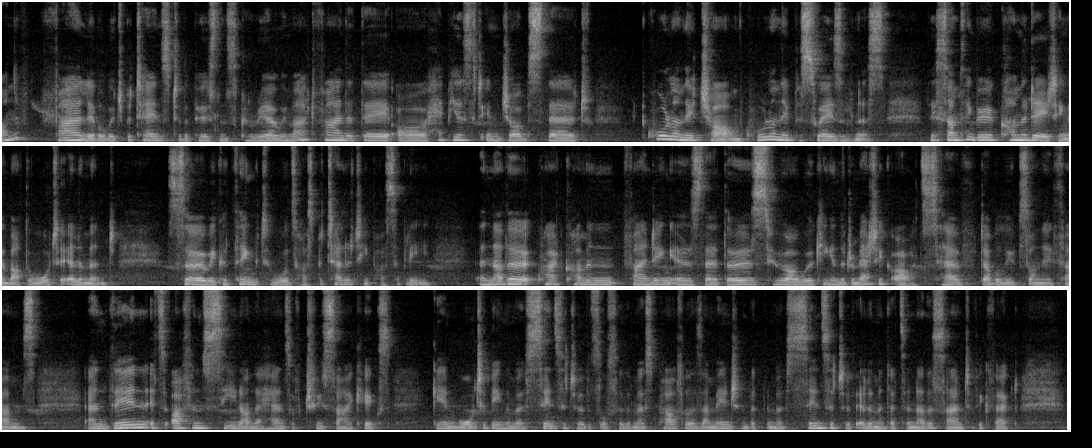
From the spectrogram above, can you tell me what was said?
On the fire level, which pertains to the person's career, we might find that they are happiest in jobs that call on their charm, call on their persuasiveness. There's something very accommodating about the water element. So we could think towards hospitality possibly. Another quite common finding is that those who are working in the dramatic arts have double loops on their thumbs. And then it's often seen on the hands of true psychics Again, water being the most sensitive, it's also the most powerful, as I mentioned, but the most sensitive element, that's another scientific fact.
